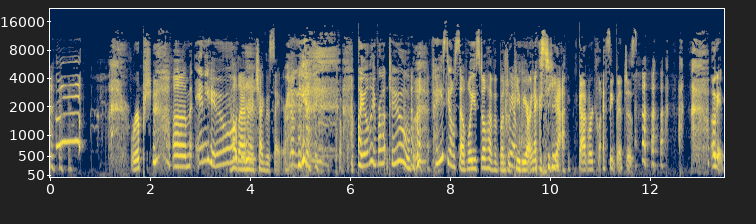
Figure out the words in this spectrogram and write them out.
Um. Anywho. Hold on. I'm to chug this cider. I only brought two. Face yourself. Well, you still have a bunch of PBR next to you. Yeah. God, we're classy bitches. okay.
